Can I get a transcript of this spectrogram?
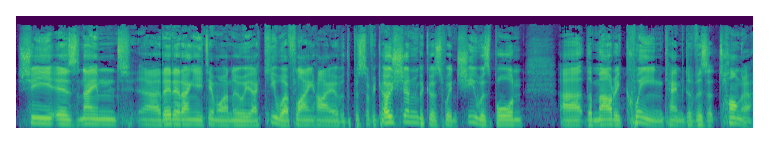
she is named uh, Rererangi Te Moanui a Kiwa, flying high over the Pacific Ocean, because when she was born, uh, the Maori Queen came to visit Tonga.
